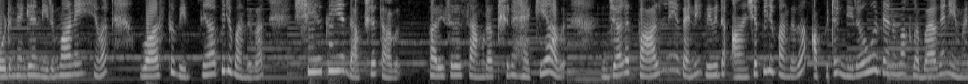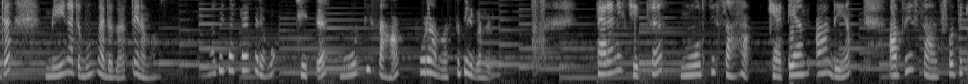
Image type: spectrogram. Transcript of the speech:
ගොඩනැගෙන නිර්මාණය හෙවත් වාස්තු විද්‍යා පිළිබඳවත් ශිල්පීය දක්ෂතාව පරිසර සංරක්ෂණ හැකියාව ජල පාලනය වැනි විවිධ අංශ පිළිබඳව අපිට නිරවූ දැනුමක් ලබා ගැනීමට මේ නටබුන් වැදගත් වෙනවා. අපි කතා කරමු චිත්‍ර මූර්ති සහ පුරාවස්තු පිළිබඳව. පැරණි චිත්‍ර මූර්ති සහ කැටයම් ආදය අපේ සංස්කෘතික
